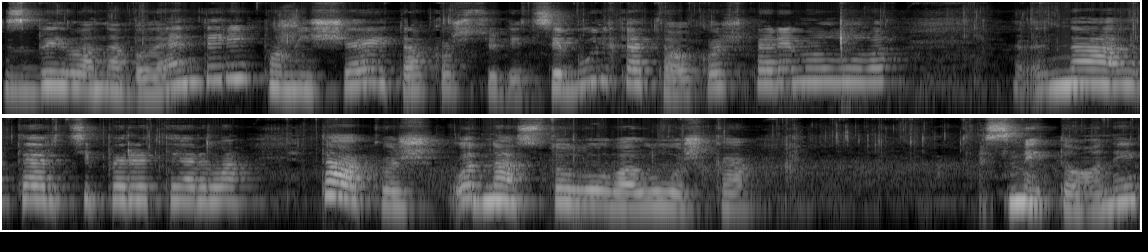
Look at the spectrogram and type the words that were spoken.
Збила на блендері, поміщаю також сюди. Цибулька також перемолола, на терці перетерла. Також одна столова ложка сметани.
